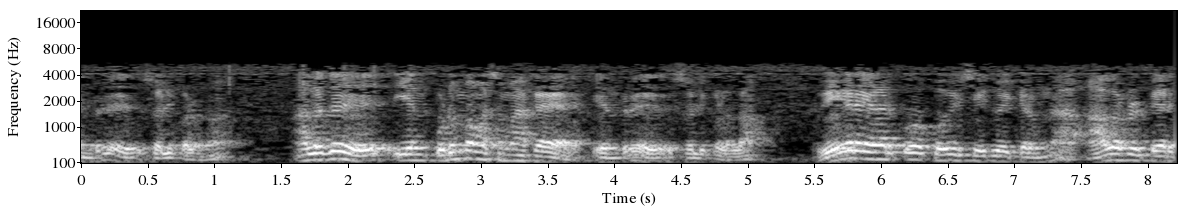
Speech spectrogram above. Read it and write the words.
என்று சொல்லிக்கொள்ளணும் அல்லது என் குடும்ப வசமாக என்று சொல்லிக் கொள்ளலாம். வேற யாருக்கோ போய் செய்து வைக்கிறோம்னா அவர்கள் பேரை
